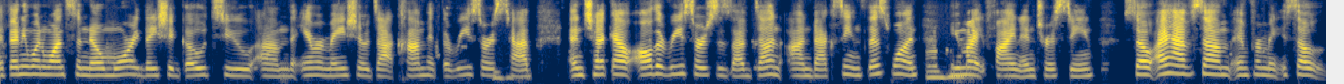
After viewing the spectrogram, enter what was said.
if anyone wants to know more, they should go to um, the ambermayshow.com, hit the resource mm-hmm. tab, and check out all the resources I've done on vaccines. This one mm-hmm. you might find interesting. So I have some information. So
